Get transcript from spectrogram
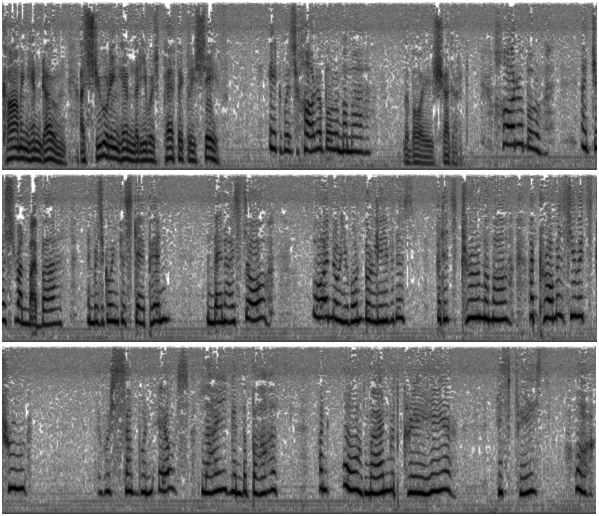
calming him down, assuring him that he was perfectly safe. It was horrible, Mamma. The boy shuddered. Horrible. I'd just run my bath and was going to step in, and then I saw. Oh, I know you won't believe this, but it's true, Mamma. I promise you it's true. There was someone else lying in the bath. An old man with grey hair. His face, oh,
